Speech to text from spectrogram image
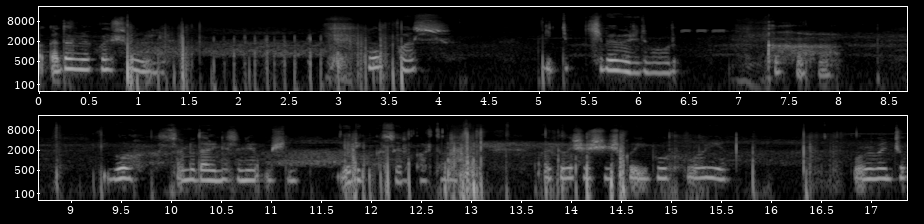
Bak adam yaklaştı geliyor. Hop pas. Gidip kime verdim onu? Bu sana da aynısını yapmıştım. Yedik sarı kartını. Arkadaşlar Şişko bu var ya. Ona ben çok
